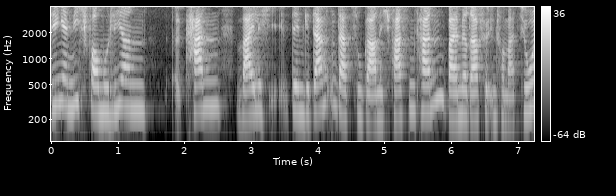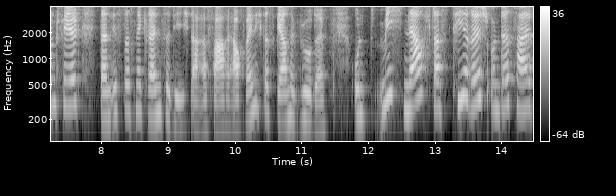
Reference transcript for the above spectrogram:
Dinge nicht formulieren kann, weil ich den Gedanken dazu gar nicht fassen kann, weil mir dafür Information fehlt, dann ist das eine Grenze, die ich da erfahre, auch wenn ich das gerne würde. Und mich nervt das tierisch und deshalb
